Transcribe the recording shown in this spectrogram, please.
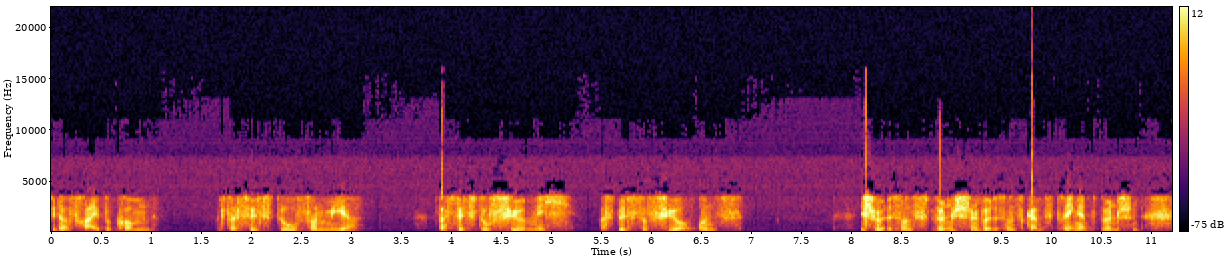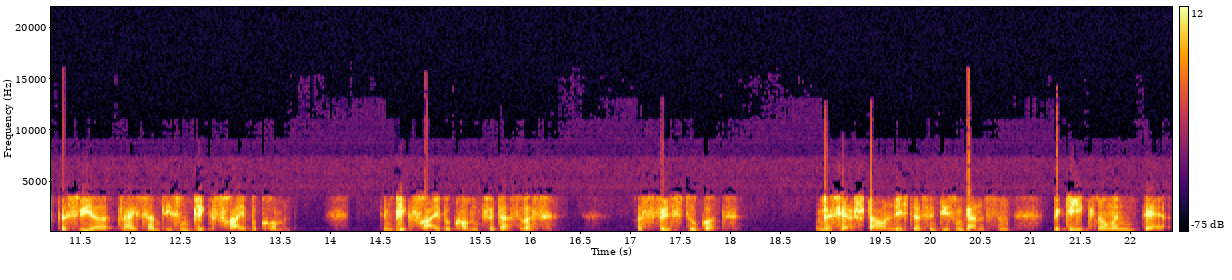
wieder frei bekommen, was willst du von mir? Was willst du für mich? Was willst du für uns? Ich würde es uns wünschen, würde es uns ganz dringend wünschen, dass wir gleichsam diesen Blick frei bekommen. Den Blick frei bekommen für das, was, was willst du, Gott? Und das ist ja erstaunlich, dass in diesen ganzen Begegnungen der,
